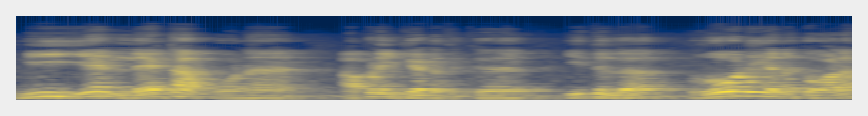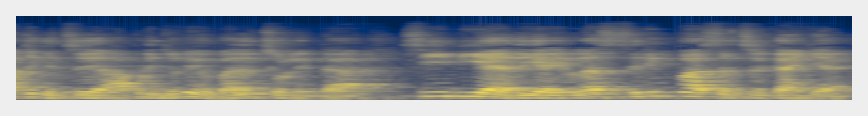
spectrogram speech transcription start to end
நீ ஏன் லேட்டா போன? அப்படின்னு கேட்டதுக்கு இதுல ரோடு எனக்கு வளைஞ்சுக்குச்சு அப்படின்னு சொல்லி பதில் சொல்லியிருந்தா சிபிஐ அதிகாரிகள் எல்லாம் சிரிப்பா சிரிச்சிருக்காங்க.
